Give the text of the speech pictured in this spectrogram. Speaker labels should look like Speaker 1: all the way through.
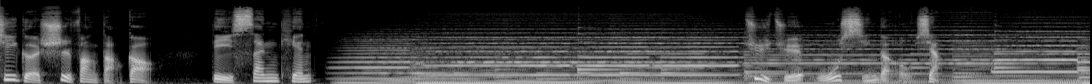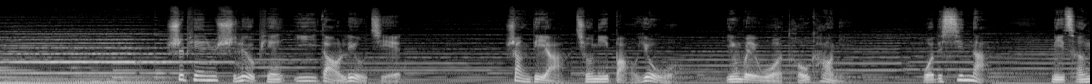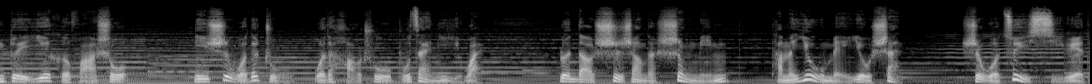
Speaker 1: 七个释放祷告，第三天，拒绝无形的偶像。诗篇十六篇一到六节：上帝啊，求你保佑我，因为我投靠你。我的心呐，你曾对耶和华说：“你是我的主，我的好处不在你以外。”论到世上的圣民。他们又美又善，是我最喜悦的。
